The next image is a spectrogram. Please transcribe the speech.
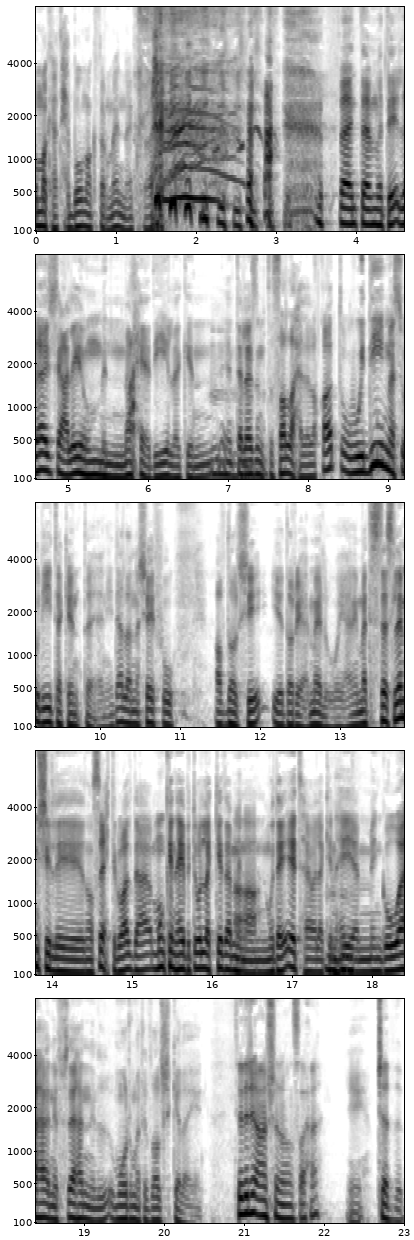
أمك هتحبهم أكتر منك ف... فأنت ما تقلقش عليهم من الناحية دي لكن. أنت لازم تصلح العلاقات ودي مسؤوليتك أنت يعني. ده اللي أنا شايفه أفضل شيء يقدر يعمله. يعني ما تستسلمش لنصيحة الوالدة. ممكن هي بتقول لك كده من آه. مضايقتها ولكن. هي من جواها نفسها إن الأمور ما تفضلش كده يعني. تدري أنا شنو أنصحه؟ إيه. كذب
